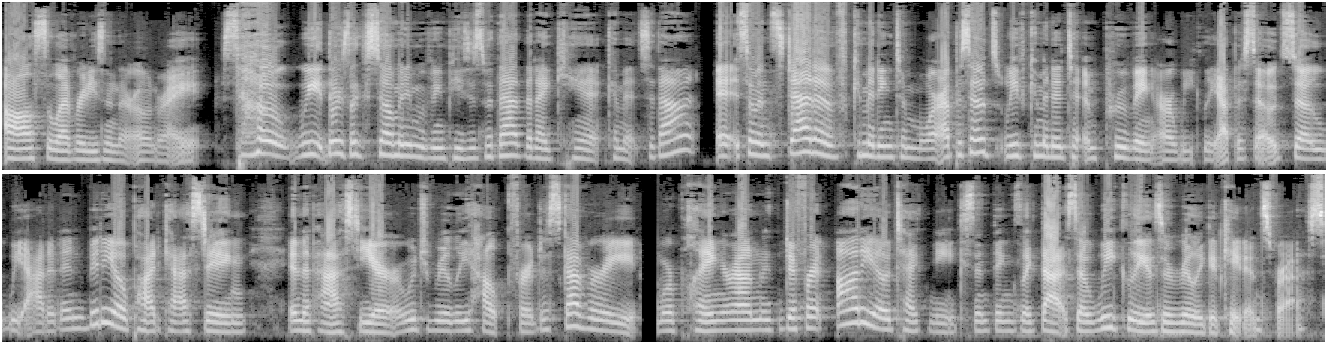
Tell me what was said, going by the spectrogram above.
all celebrities in their own right. So we, there's like so many moving pieces with that that I can't commit to that. It, so instead of committing to more episodes, we've committed to improving our weekly episodes. So we added in video podcasting in the past year, which really helped for discovery. We're playing around with different audio techniques and things like that. So weekly is a really good cadence for us.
